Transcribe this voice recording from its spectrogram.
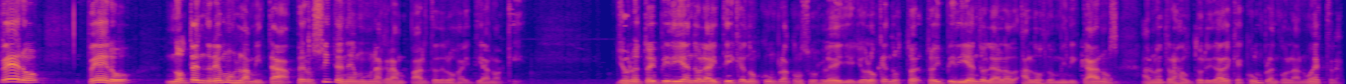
Pero, pero no tendremos la mitad, pero sí tenemos una gran parte de los haitianos aquí. Yo no estoy pidiéndole a Haití que no cumpla con sus leyes. Yo lo que estoy, pidiéndole a, los dominicanos, a nuestras autoridades, que cumplan con la nuestra.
